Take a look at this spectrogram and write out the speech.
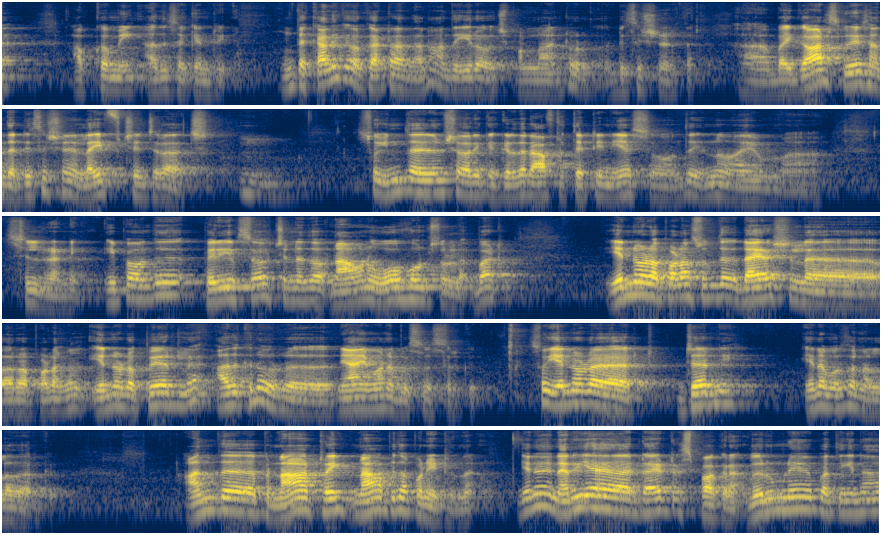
அப்கமிங் அது செகண்டரி இந்த கதைக்கு அவர் கரெக்டாக இருந்தாலும் அந்த ஹீரோ வச்சு பண்ணலான்ட்டு ஒரு டிசிஷன் எடுத்தேன். பை காட்ஸ் கிரேஸ் அந்த டிசிஷன் லைஃப் சேஞ்சராக ஆச்சு. ஸோ இந்த நிமிஷம் வரைக்கும் கிட்டத்தட்ட ஆஃப்டர் தேர்ட்டீன் இயர்ஸ் வந்து இன்னும் ஐ எம் ஸ்டில் ரன்னிங் இப்போ வந்து பெரியசோ சின்னதோ நான் ஒன்றும் ஓஹோன்னு சொல்ல பட் என்னோடய படம் சொந்த டைரக்ஷனில் வர படங்கள் என்னோட பேரில் அதுக்குன்னு ஒரு நியாயமான பிஸ்னஸ் இருக்குது ஸோ என்னோடய ஜேர்னி என்னை பொறுத்த நல்லதாக இருக்குது அந்த இப்போ நான் ட்ரை நான் அப்படி தான் பண்ணிட்டு இருந்தேன். ஏன்னா நிறைய டைரக்டர்ஸ் பார்க்குறேன். வெறுமனே பார்த்தீங்கன்னா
